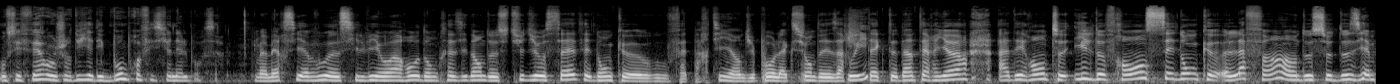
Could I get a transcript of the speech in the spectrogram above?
On sait faire. Aujourd'hui, il y a des bons professionnels pour ça. Bah, merci à vous, euh, Sylvie O'Haraud, donc président de Studio 7. Et donc, euh, vous faites partie hein, du pôle Action des architectes d'intérieur, adhérente Île-de-France. C'est donc euh, la fin hein, de ce deuxième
